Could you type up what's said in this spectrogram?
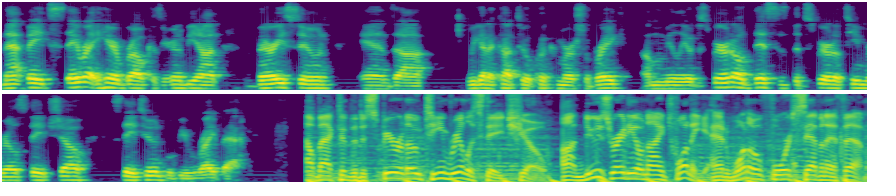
Matt Bates, stay right here, bro, because you're going to be on very soon. And uh, we got to cut to a quick commercial break. I'm Emilio Despirito. This is the Despirito Team Real Estate Show. Stay tuned. We'll be right back. Now back to the Despirito Team Real Estate Show on News Radio 920 and 1047 FM.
